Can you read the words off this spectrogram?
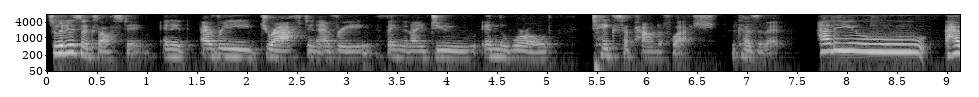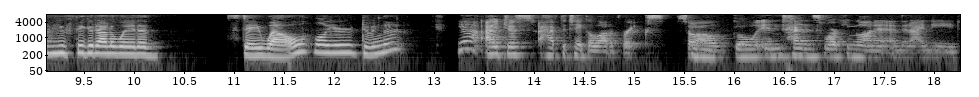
So it is exhausting. And it every draft and everything that I do in the world takes a pound of flesh because of it. How do you have you figured out a way to stay well while you're doing that? Yeah, I just have to take a lot of breaks. So Mhm. I'll go intense working on it and then I need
